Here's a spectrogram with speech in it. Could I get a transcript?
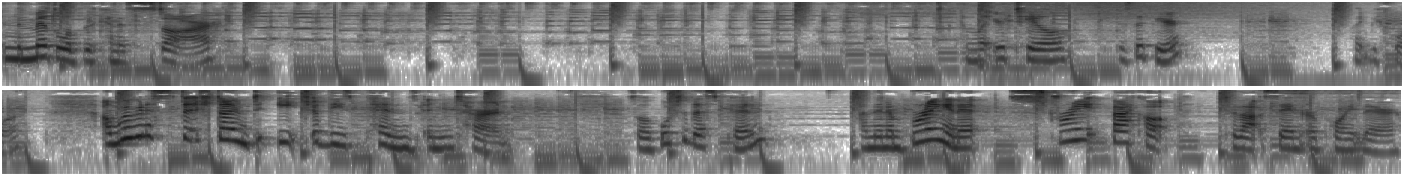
in the middle of the kind of star. And let your tail disappear, like before. And we're gonna stitch down to each of these pins in turn. So I'll go to this pin and then I'm bringing it straight back up to that center point there.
